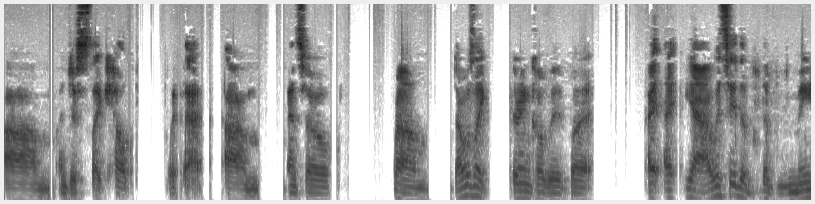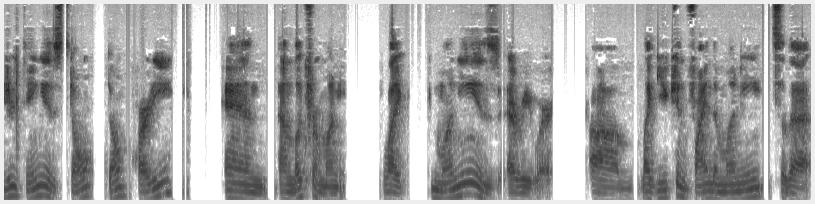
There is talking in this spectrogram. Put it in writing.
um, and just like help with that. Um, and so um, that was like during COVID, but I, I, yeah, I would say the, the major thing is don't don't party and and look for money. Like money is everywhere. Um, like you can find the money so that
